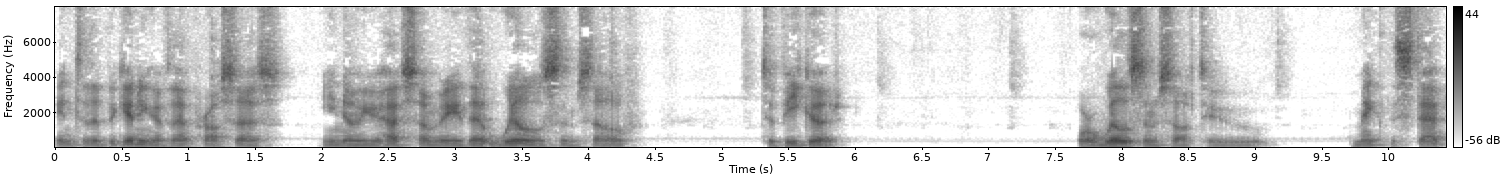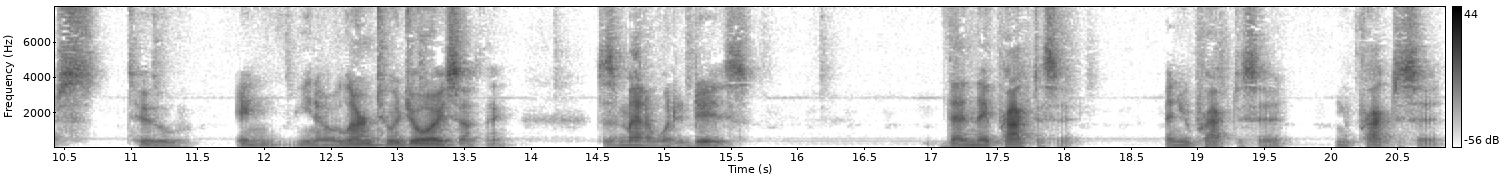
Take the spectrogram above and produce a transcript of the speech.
into the beginning of that process, you know, you have somebody that wills themselves to be good or wills themselves to make the steps to in you know learn to enjoy something. Doesn't matter what it is. Then they practice it. And you practice it. And you practice it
